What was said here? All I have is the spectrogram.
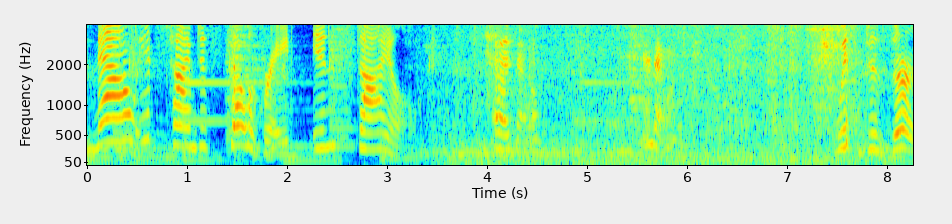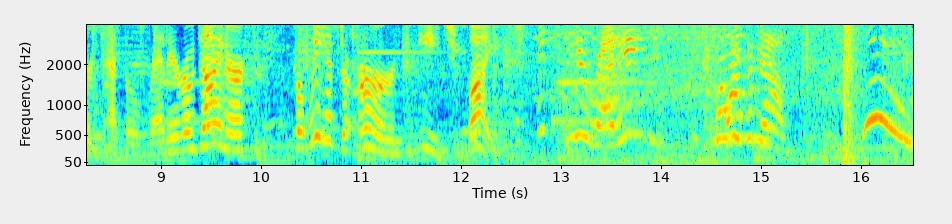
Now it's time to celebrate in style. I like that one. And that one. with dessert at the Red Arrow Diner, but we have to earn each bite. You ready? Plop it down. Woo!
